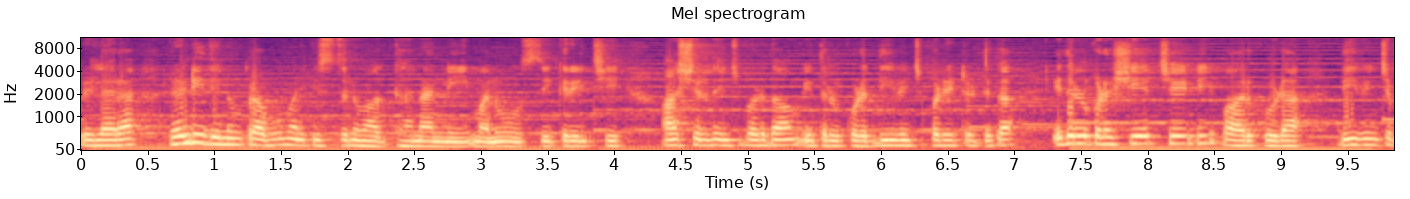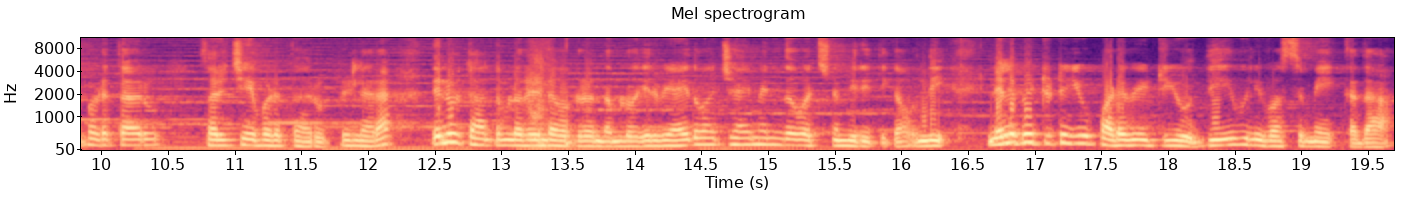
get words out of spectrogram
వీళ్ళారా రెండు దినం ప్రభు మనకి ఇస్తున్న వాగ్దానాన్ని మనము స్వీకరించి ఆశీర్వదించబడదాం. ఇతరులు కూడా దీవించబడేటట్టుగా ఇతరులు కూడా షేర్ చేయండి. వారు కూడా దీవించబడతారు. సరిచేయబడతారు. పిల్లరా దినవృత్తాంతంలో రెండవ గ్రంథంలో ఇరవై ఐదవ అధ్యాయం ఎనిమిదవ వచ్చిన మీ రీతిగా ఉంది. నిలబెట్టుటయు పడవేటియు దేవుని వశమే కదా.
